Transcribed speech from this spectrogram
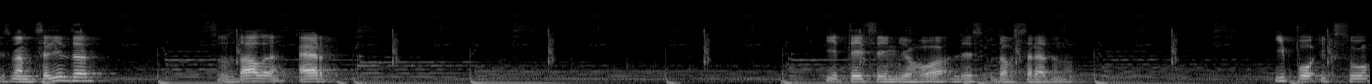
Візьмемо циліндр, создали R. І тицяємо його десь туди всередину. І по X,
